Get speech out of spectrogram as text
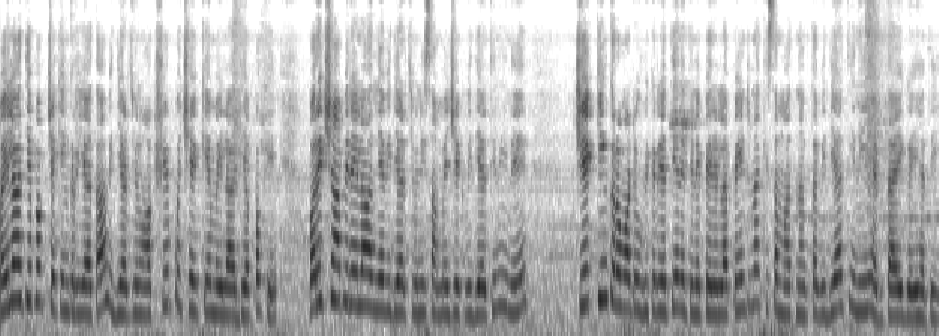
મહિલા અધ્યાપક ચેકિંગ કર્યા હતા. વિદ્યાર્થીઓનો આક્ષેપ છે કે મહિલા અધ્યાપકે પરીક્ષા આપી રહેલા અન્ય વિદ્યાર્થીઓની સામે જ એક વિદ્યાર્થીનીને ચેકિંગ કરવા માટે ઊભી કરી હતી અને તેને પહેરેલા પેન્ટના ખિસ્સામાં નાખતા વિદ્યાર્થીની હેબતાઈ ગઈ હતી.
